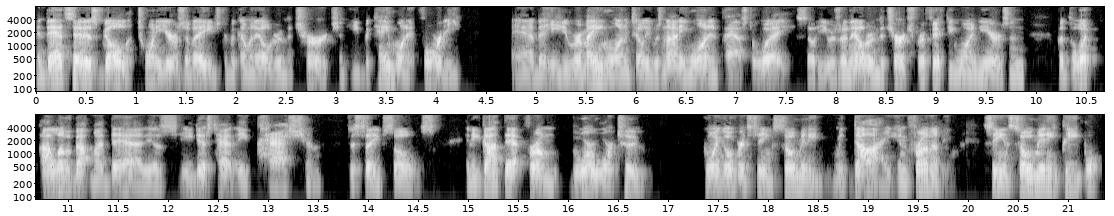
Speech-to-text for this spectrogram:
And Dad set his goal at 20 years of age to become an elder in the church, and he became one at 40. And he remained one until he was 91 and passed away. So he was an elder in the church for 51 years. And but what I love about my dad is he just had a passion to save souls. And he got that from World War II, going over and seeing so many die in front of him, seeing so many people.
